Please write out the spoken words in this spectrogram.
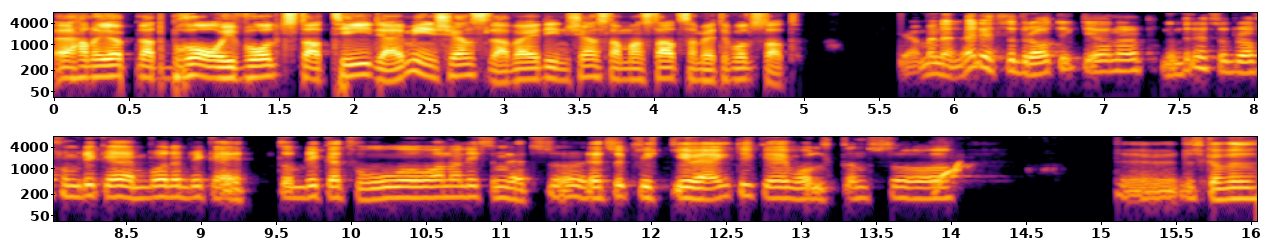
Eh, han har ju öppnat bra i voltstart tidigare, i min känsla. Vad är din känsla om hans startsamhet i voltstart? Ja, men den är rätt så bra tycker jag. Han har öppnat rätt så bra från bricka, både bricka 1 och bricka 2 och han har liksom rätt så, rätt så kvick iväg tycker jag i volten. Så det ska väl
